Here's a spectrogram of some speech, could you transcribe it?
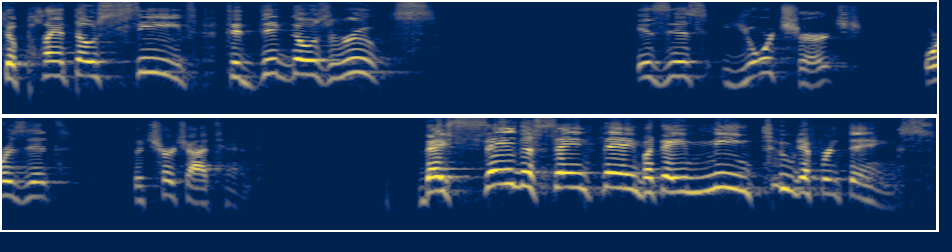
to plant those seeds, to dig those roots. Is this your church or is it the church I attend? They say the same thing, but they mean two different things.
